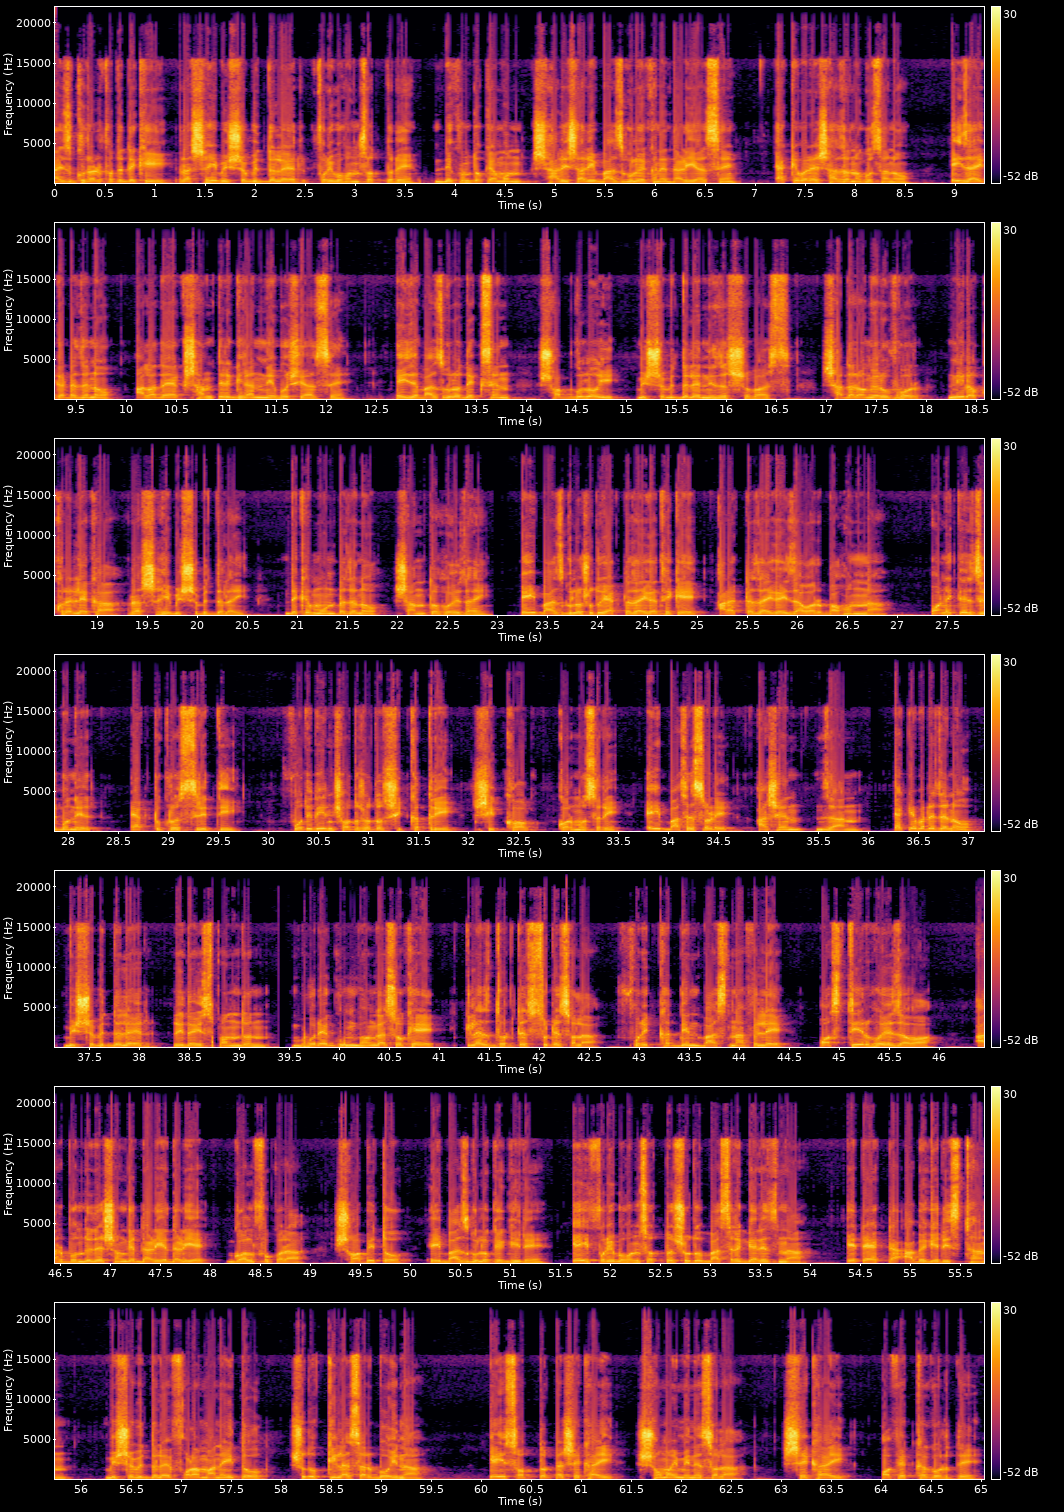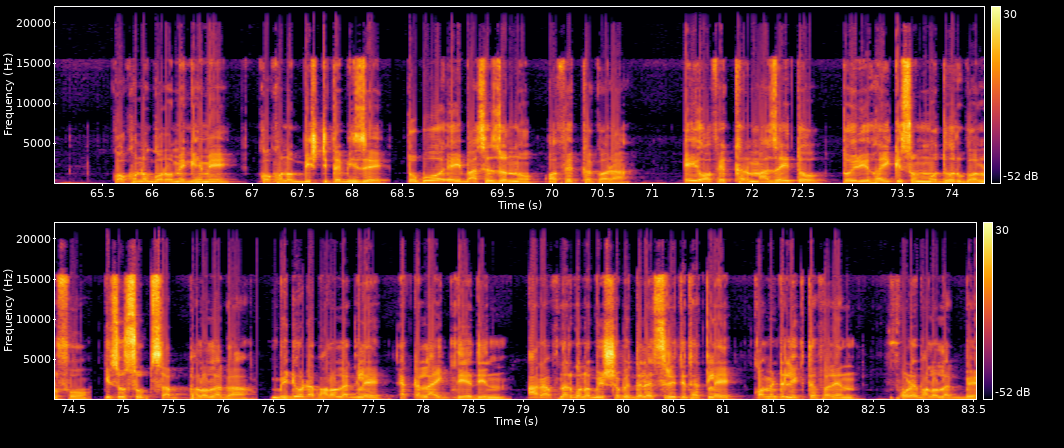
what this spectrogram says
আজ ঘোরার পথে দেখি রাজশাহী বিশ্ববিদ্যালয়ের পরিবহন চত্বরে। দেখুন তো কেমন সারি সারি বাসগুলো এখানে দাঁড়িয়ে আছে। একেবারে সাজানো গোছানো। এই জায়গাটা যেন আলাদা এক শান্তির ঘিরান নিয়ে বসে আছে। এই যে বাসগুলো দেখছেন, সবগুলোই বিশ্ববিদ্যালয়ের নিজস্ব বাস। সাদা রঙের উপর নীল অক্ষরে লেখা রাজশাহী বিশ্ববিদ্যালয়। দেখে মনটা যেন শান্ত হয়ে যায়। এই বাসগুলো শুধু একটা জায়গা থেকে আরেকটা জায়গায় যাওয়ার বাহন না, অনেকের জীবনের এক টুকরো স্মৃতি। প্রতিদিন শত শত শিক্ষার্থী, শিক্ষক, কর্মচারী এই বাসে চড়ে আসেন যান। একেবারে যেন বিশ্ববিদ্যালয়ের হৃদয় স্পন্দন ভোরে ঘুম ভাঙ্গা চোখে ক্লাস ধরতে ছুটে চলা, পরীক্ষার দিন বাস না ফেলে অস্থির হয়ে যাওয়া আর বন্ধুদের সঙ্গে দাঁড়িয়ে দাঁড়িয়ে গল্প করা, সবই তো এই বাসগুলোকে ঘিরে। এই পরিবহন সত্য শুধু বাসের গ্যারেজ না, এটা একটা আবেগের স্থান। বিশ্ববিদ্যালয়ে পড়া মানেই তো শুধু ক্লাস আর বই না। এই সত্যটা শেখাই সময় মেনে চলা, শেখাই অপেক্ষা করতে। কখনো গরমে ঘেমে, কখনো বৃষ্টিতে ভিজে, তবুও এই বাসের জন্য অপেক্ষা করা। এই অপেক্ষার মাঝেই তো তৈরি হয় কিছু মধুর গল্প, কিছু চুপচাপ ভালো লাগা। ভিডিওটা ভালো লাগলে একটা লাইক দিয়ে দিন। আর আপনার কোনো বিশ্ববিদ্যালয়ের স্মৃতি থাকলে কমেন্টে লিখতে পারেন। পড়ে ভালো লাগবে।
